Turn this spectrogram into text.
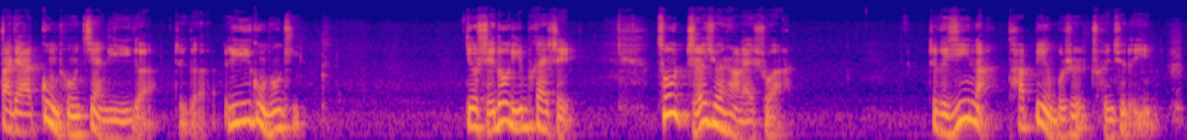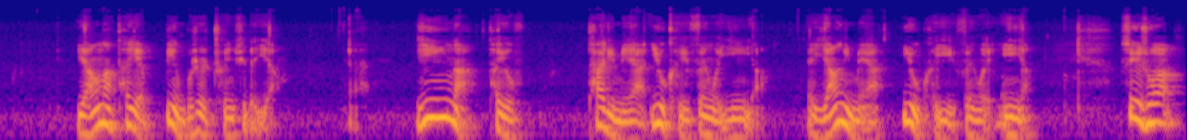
大家共同建立一个这个利益共同体，就谁都离不开谁。从哲学上来说啊，这个阴呢，它并不是纯粹的阴；阳呢，它也并不是纯粹的阳。阴呢，它有它里面啊，又可以分为阴阳；阳里面啊，又可以分为阴阳。所以说。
